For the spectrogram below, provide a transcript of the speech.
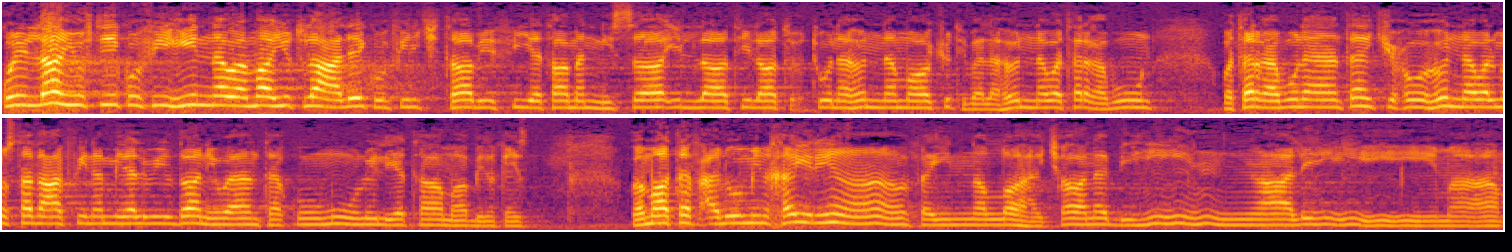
قل الله يفتيكم فيهن وما يتلى عليكم في الكتاب في يتامى النساء اللاتي لا تؤتونهن ما كتب لهن وترغبون وترغبون أن تنكحوهن والمستضعفين من الولدان وأن تقوموا لليتامى بالقسط. وما تفعلوا من خير فإن الله كان به عليما.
